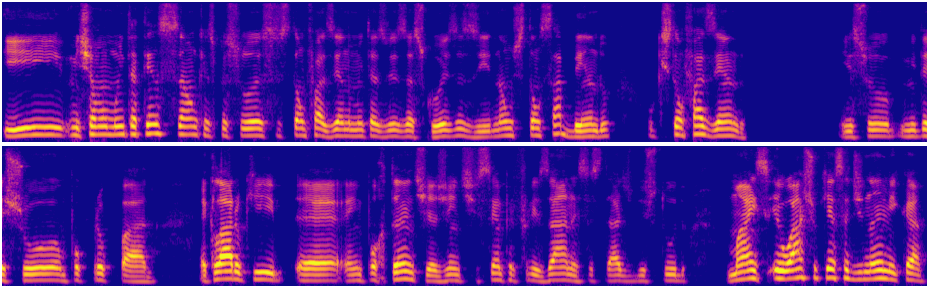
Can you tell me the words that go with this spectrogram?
E me chama muita atenção que as pessoas estão fazendo muitas vezes as coisas e não estão sabendo o que estão fazendo. Isso me deixou um pouco preocupado. É claro que é, é importante a gente sempre frisar a necessidade do estudo, mas eu acho que essa dinâmica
